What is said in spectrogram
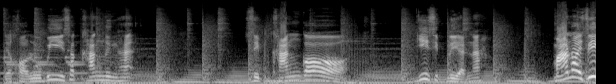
เดี๋ยวขอรูบี้สักครั้งหนึ่งฮะสิบครั้งก็ยี่สิบเหรียญนะ มาหน่อยสิ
